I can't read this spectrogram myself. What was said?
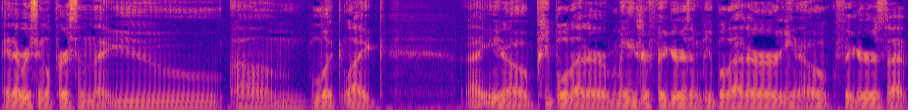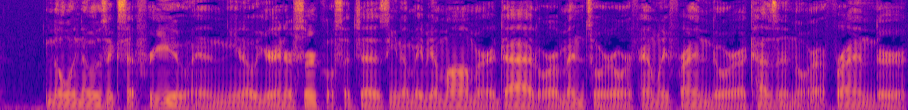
and every single person that you um, look like, uh, you know, people that are major figures and people that are, you know, figures that no one knows except for you and you know your inner circle such as you know maybe a mom or a dad or a mentor or a family friend or a cousin or a friend or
